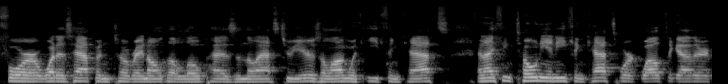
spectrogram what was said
for what has happened to Reynaldo Lopez in the last two years, along with Ethan Katz. And I think Tony and Ethan Katz work well together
